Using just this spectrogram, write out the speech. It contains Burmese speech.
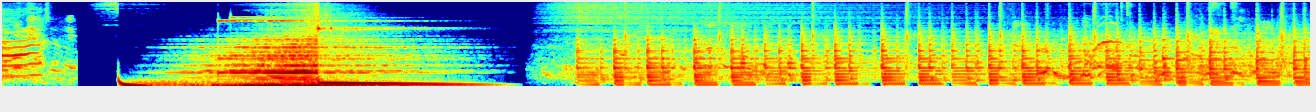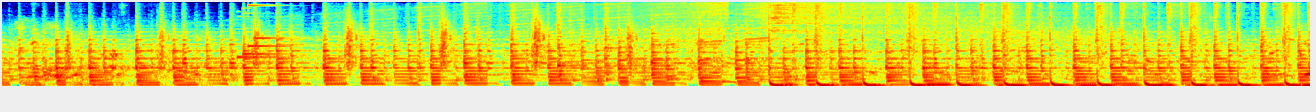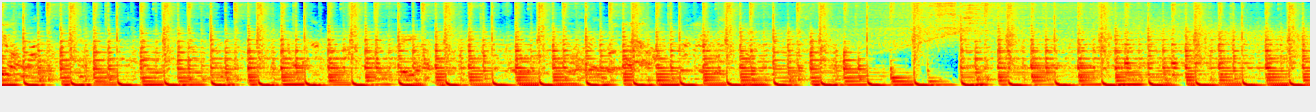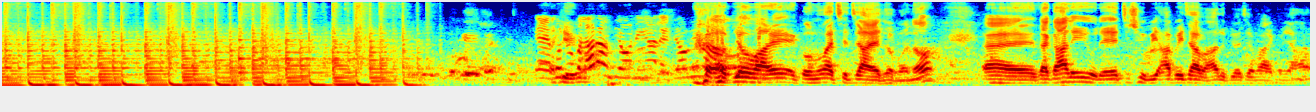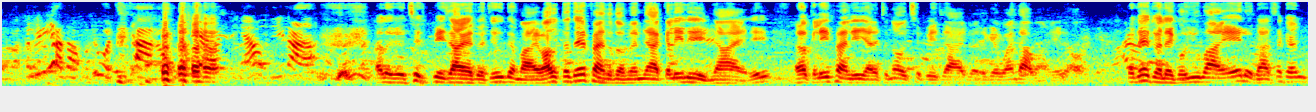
ကဲဘုသူဘလားတောင်ပြောနေရလဲပြောပြပါပြောပါရဲအကုန်လုံးကချစ်ကြရဲဆိုတော့ဗောနော်အဲဇာကားလေးကိုလည်းကြည့်ရှုပြီးအားပေးကြပါလို့ပြောချင်ပါတယ်ခင်ဗျာကလေးရဆောင်ဘုသူကိုချစ်ကြတော့ဘုသူကညာကိုပြေးလာတာအဲ့လိုမျိုးချစ်ပေးကြတဲ့အတွက်ကျေးဇူးတင်ပါတယ်။ဘာလို့တသက်ဖန်တော်တော်များများကလေးလေးတွေများရယ်လေ။အဲ့တော့ကလေးဖန်လေးရတယ်ကျွန်တော်ကိုချစ်ပေးကြတဲ့အတွက်တကယ်ဝမ်းသာပါတယ်တော့။တသက်အတွက်လည်းဂုဏ်ယူပါတယ်လို့ဒါ second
